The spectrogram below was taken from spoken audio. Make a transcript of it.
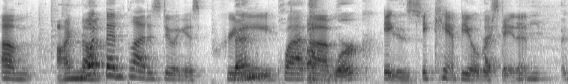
um, I'm not. what. Ben Platt is doing is pretty. Ben Platt's um, work it, is. it can't be overstated. I,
